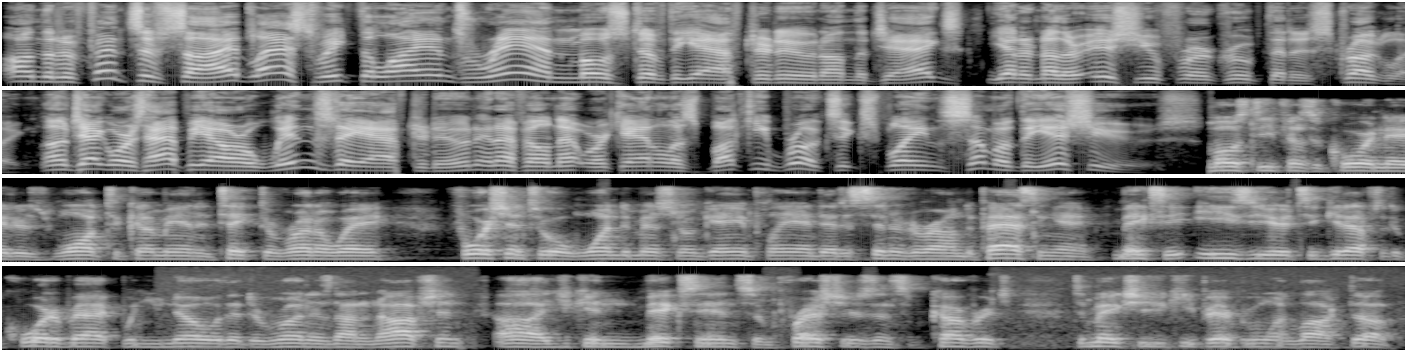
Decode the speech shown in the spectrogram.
On the defensive side, last week the Lions ran most of the afternoon on the Jags. Yet another issue for a group that is struggling. On Jaguars Happy Hour Wednesday afternoon, NFL Network analyst Bucky Brooks explains some of the issues. Most defensive coordinators want to come in and take the run away force into a one-dimensional game plan that is centered around the passing game. Makes it easier to get after the quarterback when you know that the run is not an option. Uh, you can mix in some pressures and some coverage to make sure you keep everyone locked up.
